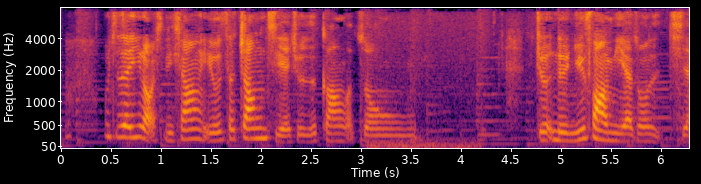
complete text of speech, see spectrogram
我记得伊老里向有一只章节，就是讲搿种，就男女方面搿种事体，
